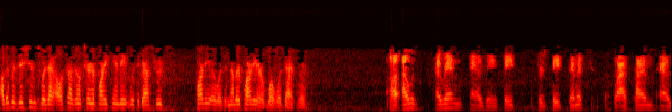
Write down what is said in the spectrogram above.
other positions, was that also as an alternative party candidate with the grassroots party, or was it another party, or what was that with? Uh, I was I ran as a state for state senate last time as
